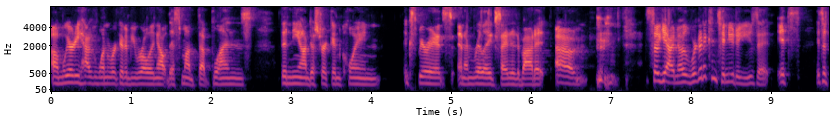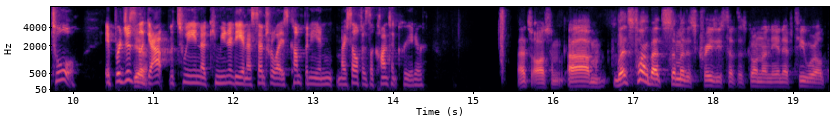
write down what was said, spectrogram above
Um, we already have one we're going to be rolling out this month that blends the Neon District and Coin experience, and I'm really excited about it. Um, so yeah, no, we're going to continue to use it. It's it's a tool. It bridges yeah. the gap between a community and a centralized company, and myself as a content creator. That's awesome. Um, let's talk about some of this crazy stuff that's going on in the NFT world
